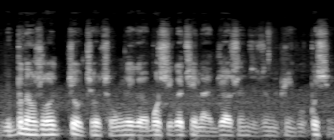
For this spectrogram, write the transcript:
你不能说就就从那个墨西哥进来，你就要申请政治庇护，不行。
